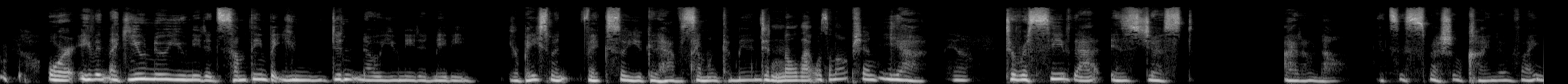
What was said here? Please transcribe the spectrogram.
or even like you knew you needed something, but you didn't know you needed maybe your basement fixed so you could have someone come in. Didn't know that was an option. Yeah. Yeah. To receive that is just, I don't know. It's a special kind of like,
